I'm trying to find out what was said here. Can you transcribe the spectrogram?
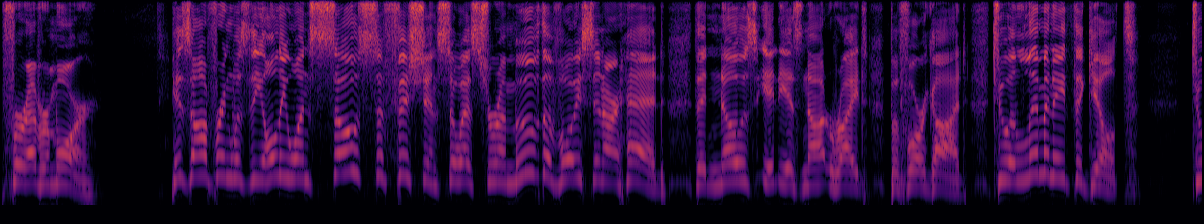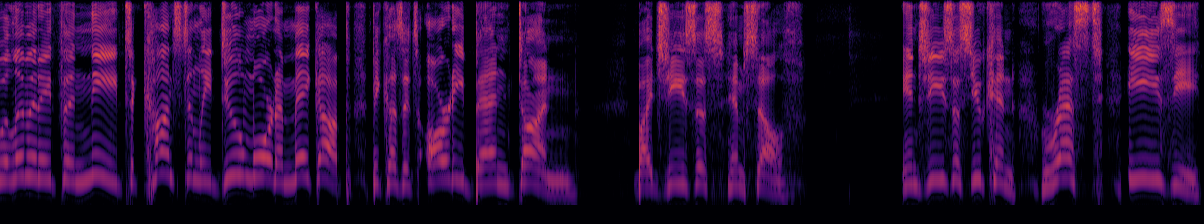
forevermore. His offering was the only one so sufficient so as to remove the voice in our head that knows it is not right before God, to eliminate the guilt, to eliminate the need to constantly do more to make up because it's already been done by Jesus Himself. In Jesus, you can rest easy.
